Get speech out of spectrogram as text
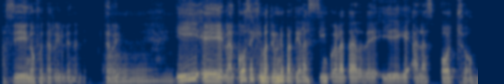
Así no fue terrible, nene. Terrible. Ah, Y eh, la cosa es que el matrimonio partía a las 5 de la tarde y yo llegué a las 8.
